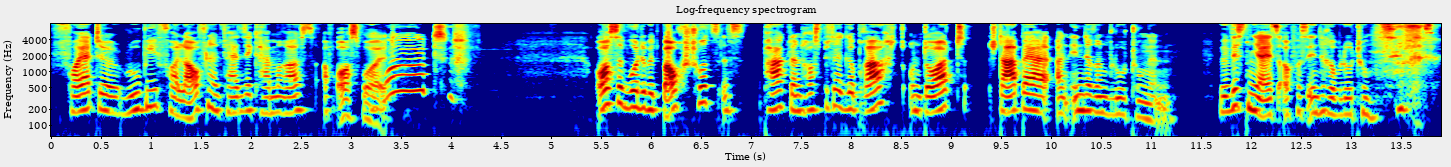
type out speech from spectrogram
feuerte Ruby vor laufenden Fernsehkameras auf Oswald. What? Oswald wurde mit Bauchschutz ins Parkland Hospital gebracht und dort starb er an inneren Blutungen. Wir wissen ja jetzt auch, was innere Blutungen sind.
